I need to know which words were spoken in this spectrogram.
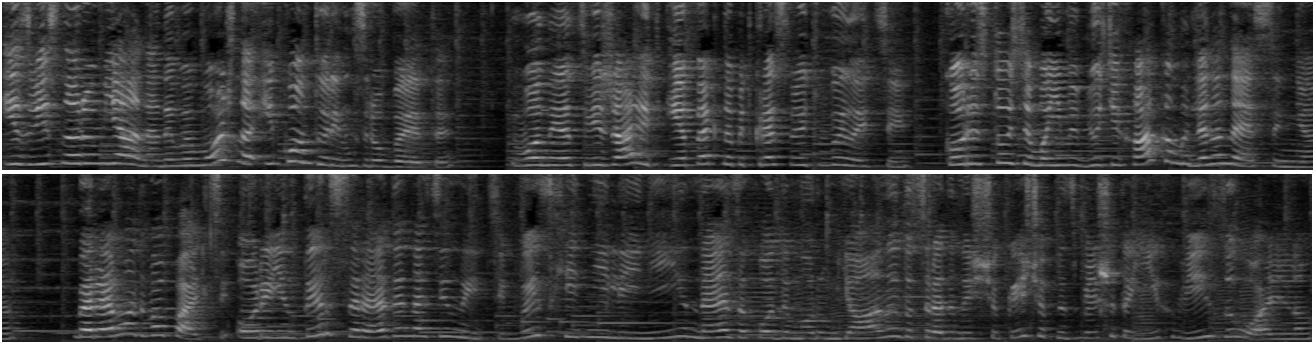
І, звісно, рум'яна ними можна і контурінг зробити. Вони освіжають і ефектно підкреслюють вилиці. Користуйся моїми б'юті-хаками для нанесення. Беремо два пальці, орієнтир середина зіниці. В східній лінії не заходимо рум'яни до середини щоки, щоб не збільшити їх візуально.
